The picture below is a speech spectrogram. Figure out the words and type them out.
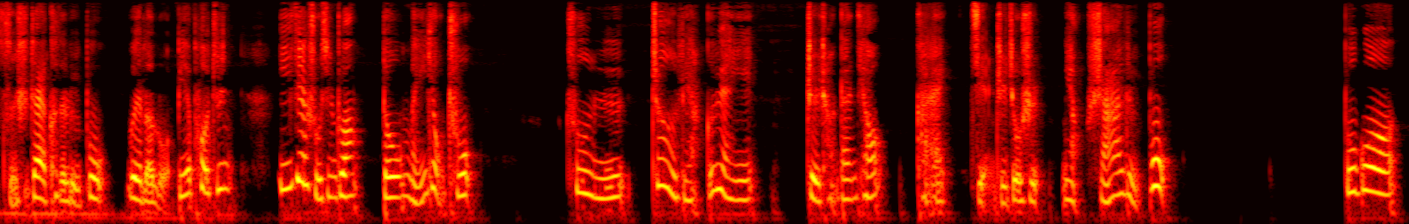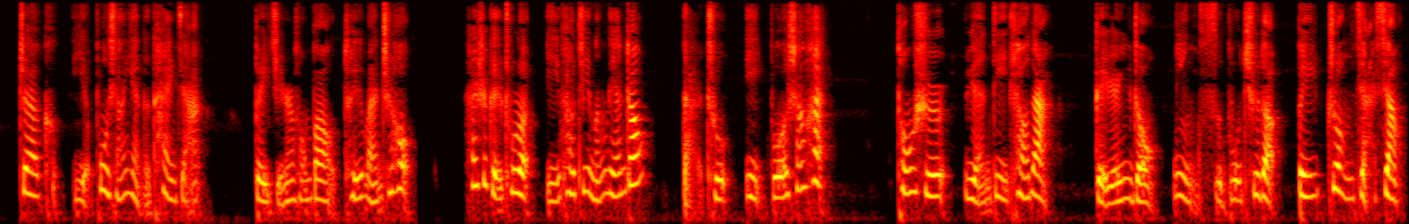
此时 Jack 的吕布为了裸憋破军，一件属性装都没有出。出于这两个原因，这场单挑，凯简直就是秒杀吕布。不过，Jack 也不想演得太假，被极刃风暴推完之后，还是给出了一套技能连招，打出一波伤害，同时原地跳大，给人一种宁死不屈的悲壮假象。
